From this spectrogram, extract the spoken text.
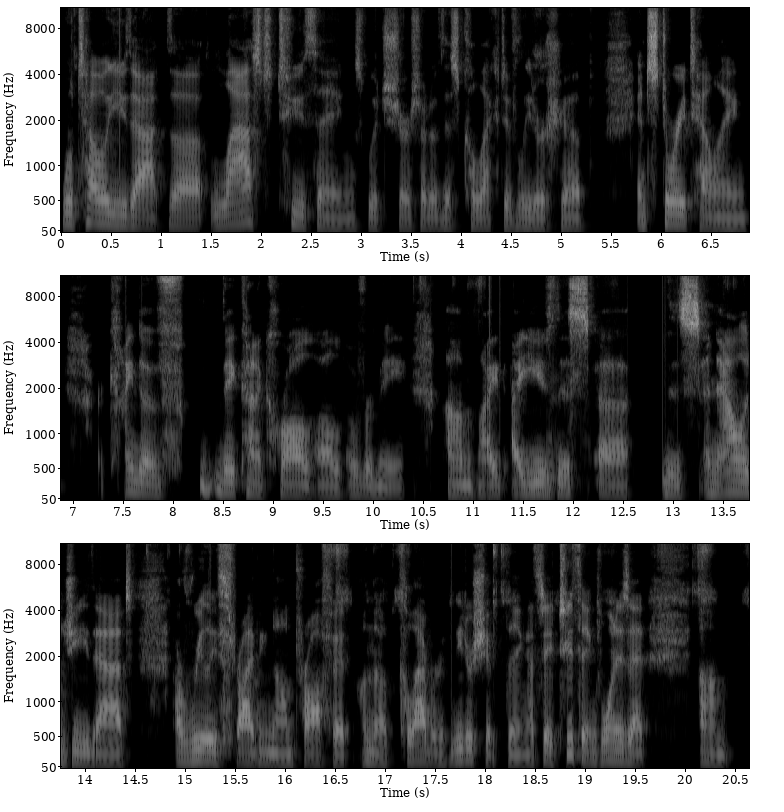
will tell you that the last two things, which are sort of this collective leadership and storytelling, are kind of they kind of crawl all over me. Um, I, I use mm-hmm. this. Uh, this analogy that a really thriving nonprofit on the collaborative leadership thing, I'd say two things. One is that um,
